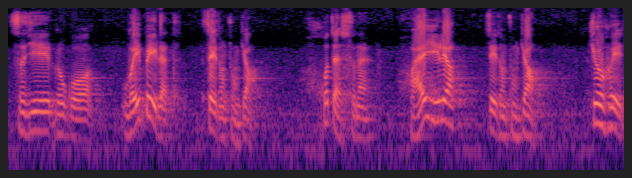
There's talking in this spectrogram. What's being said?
自己如果违背了这种宗教。或者是呢，怀疑了这种宗教，就会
